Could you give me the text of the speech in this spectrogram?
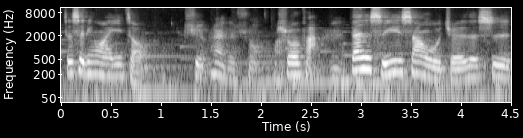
这是另外一种学派的说法说法。但是实际上，我觉得是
